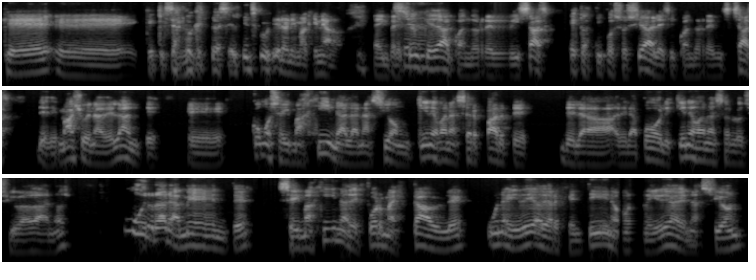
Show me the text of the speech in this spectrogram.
que, eh, que, quizás lo que las élites hubieran imaginado. La impresión que da cuando revisás estos tipos sociales y cuando revisás desde mayo en adelante eh, cómo se imagina la nación, quiénes van a ser parte de la, de la polis, quiénes van a ser los ciudadanos, muy raramente se imagina de forma estable una idea de Argentina, una idea de nación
